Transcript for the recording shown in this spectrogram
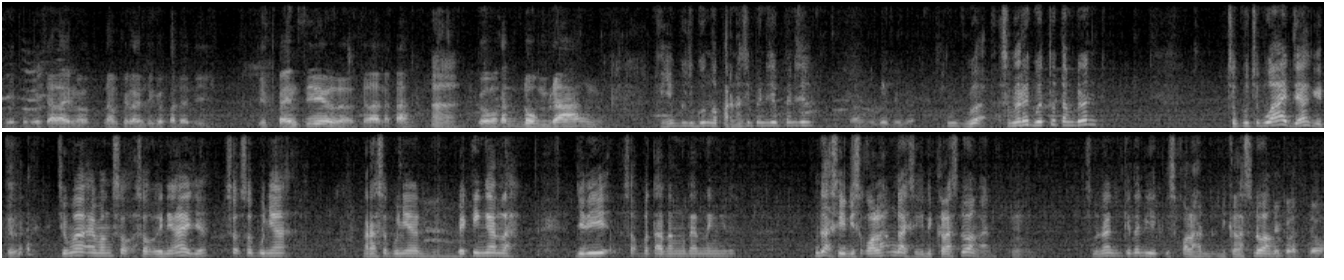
Gue tuh mah penampilan juga pada di di pensil loh, celana kan. Nah, gue makan dombrang kayaknya gue juga nggak pernah sih pensil pensil gue juga. Gue sebenarnya gue tuh tampilan cupu-cupu aja gitu. Cuma emang sok sok ini aja sok sok punya ngerasa punya backingan lah. Jadi sok petantang gitu. Enggak sih di sekolah enggak sih di kelas doang kan? Mm-mm. sebenarnya kita di, sekolah di kelas doang. Di kelas doang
